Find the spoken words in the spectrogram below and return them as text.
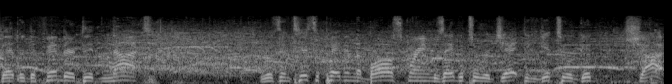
that the defender did not, was anticipating the ball screen, was able to reject and get to a good shot.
